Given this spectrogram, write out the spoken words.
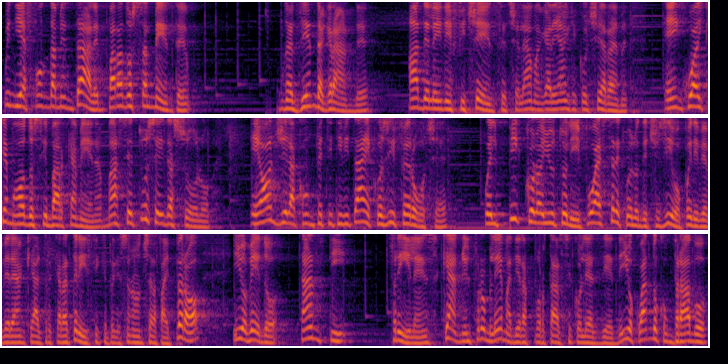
Quindi è fondamentale, paradossalmente, un'azienda grande ha delle inefficienze, ce l'ha magari anche col CRM e in qualche modo si barca meno. Ma se tu sei da solo e oggi la competitività è così feroce, quel piccolo aiuto lì può essere quello decisivo. Poi devi avere anche altre caratteristiche perché se no non ce la fai. Però io vedo tanti freelance che hanno il problema di rapportarsi con le aziende. Io quando compravo,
